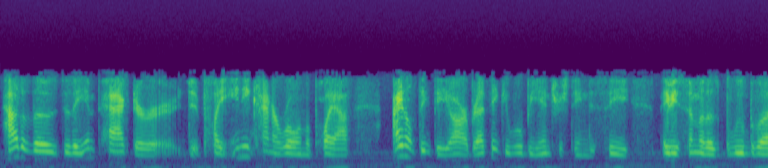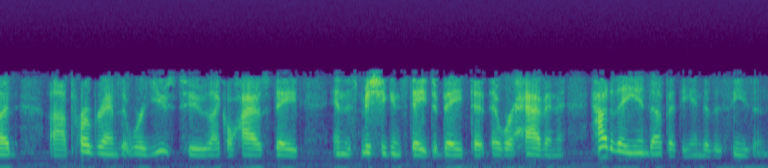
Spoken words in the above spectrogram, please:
How do those do they impact or play any kind of role in the playoff? I don't think they are, but I think it will be interesting to see maybe some of those blue blood uh, programs that we're used to, like Ohio State and this Michigan State debate that, that we're having. How do they end up at the end of the season?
